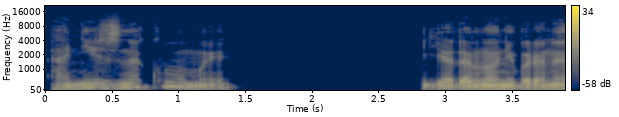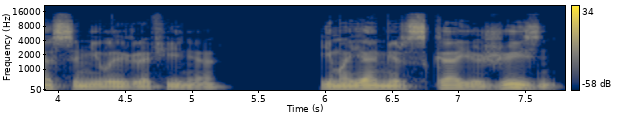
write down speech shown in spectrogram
они знакомы. Я давно не баронесса, милая графиня. и моя мирская жизнь.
